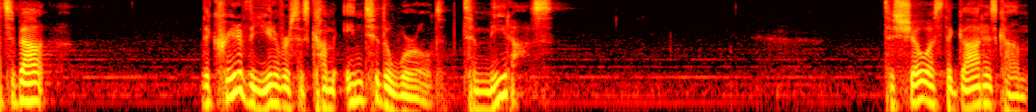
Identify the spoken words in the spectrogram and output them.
It's about the creator of the universe has come into the world to meet us, to show us that God has come,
